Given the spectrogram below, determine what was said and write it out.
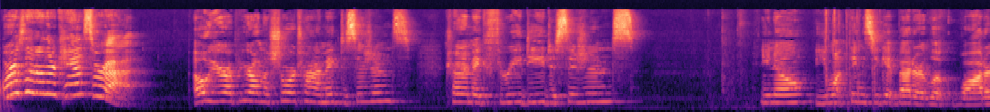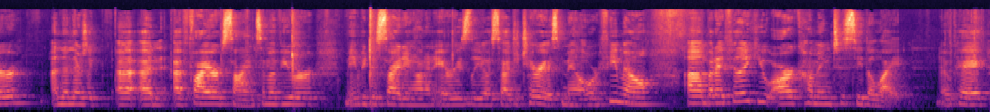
where's that other cancer at? Oh, you're up here on the shore trying to make decisions, trying to make 3D decisions. You know, you want things to get better. Look, water, and then there's a, a, a, fire sign. Some of you are maybe deciding on an Aries, Leo, Sagittarius, male or female, um, but I feel like you are coming to see the light, okay?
